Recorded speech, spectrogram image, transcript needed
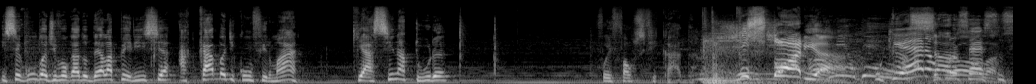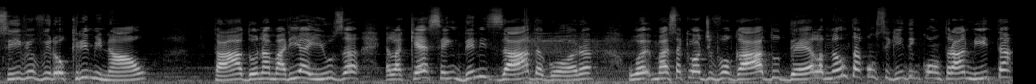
E segundo o advogado dela, a perícia acaba de confirmar que a assinatura foi falsificada. Que história! O que era um processo civil virou criminal. Tá? A dona Maria Ilza, ela quer ser indenizada agora, mas só que o advogado dela não está conseguindo encontrar a Anitta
